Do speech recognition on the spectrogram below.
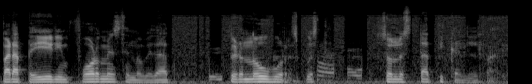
para pedir informes de novedad, pero no hubo respuesta, solo estática en el radio.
